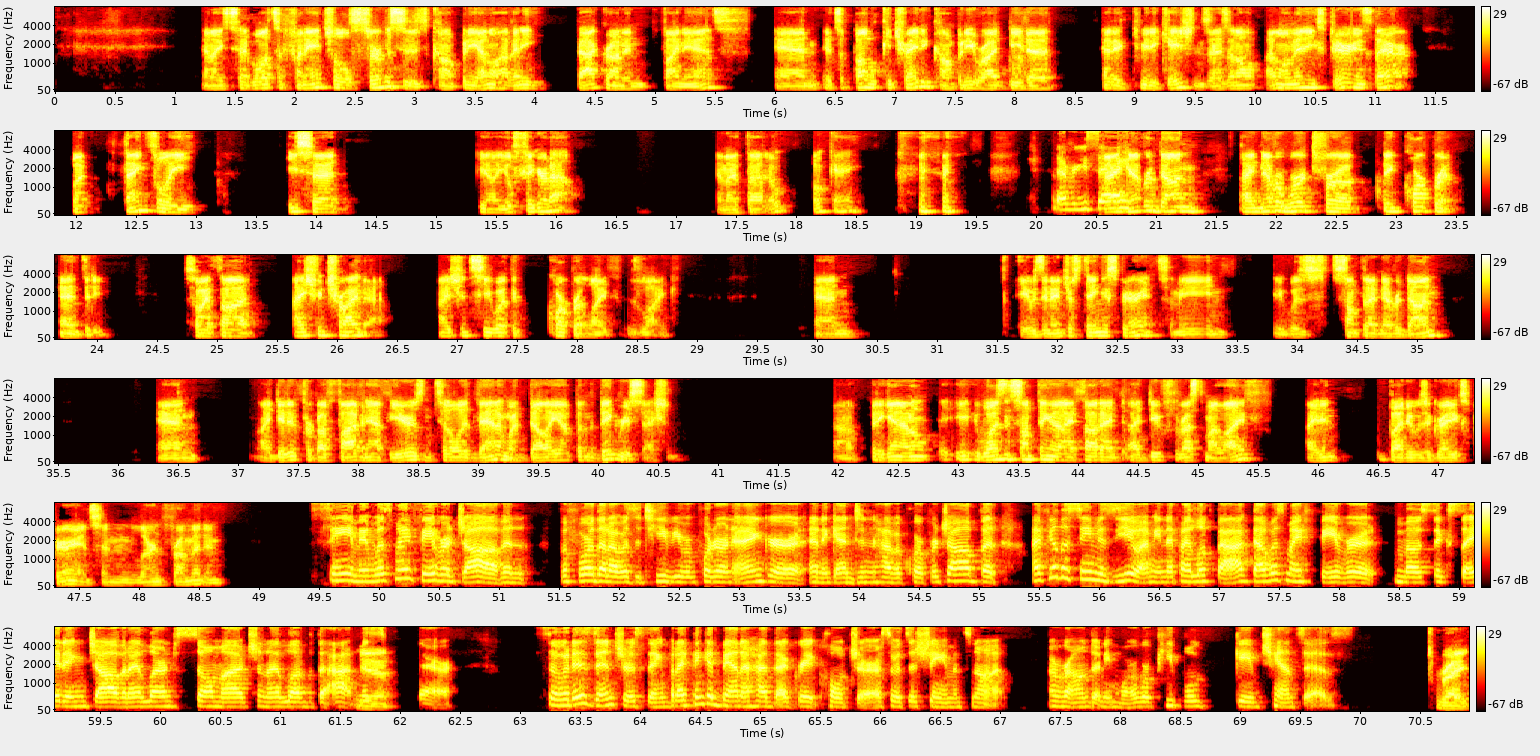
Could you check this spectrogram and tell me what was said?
And I said, "Well, it's a financial services company. I don't have any background in finance and it's a publicly traded company where I'd be the head of communications. And I said, I don't, I don't have any experience there. But thankfully, he said, you know, you'll figure it out. And I thought, oh, okay. Whatever you say. I'd never done, I'd never worked for a big corporate entity. So I thought I should try that. I should see what the corporate life is like. And it was an interesting experience. I mean, it was something I'd never done. And I did it for about five and a half years until Advanta went belly up in the big recession. Uh, but again, I don't. It wasn't something that I thought I'd, I'd, do for the rest of my life. I didn't, but it was a great experience and learned from it. And same, it was my favorite job. And before that, I was a TV reporter and anchor, and again, didn't have a corporate job. But I feel the same as you. I mean, if I look back, that was my favorite, most exciting job, and I learned so much, and I loved the atmosphere yeah. there. So it is interesting, but I think Advanta had that great culture. So it's a shame it's not around anymore where people gave chances. Right.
